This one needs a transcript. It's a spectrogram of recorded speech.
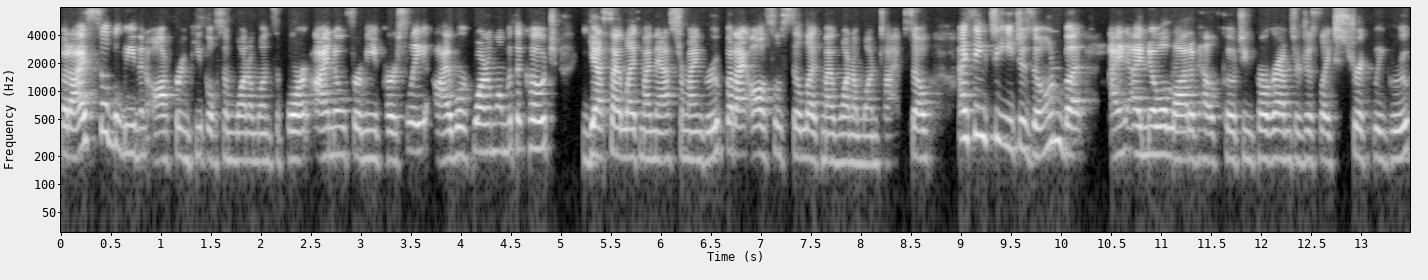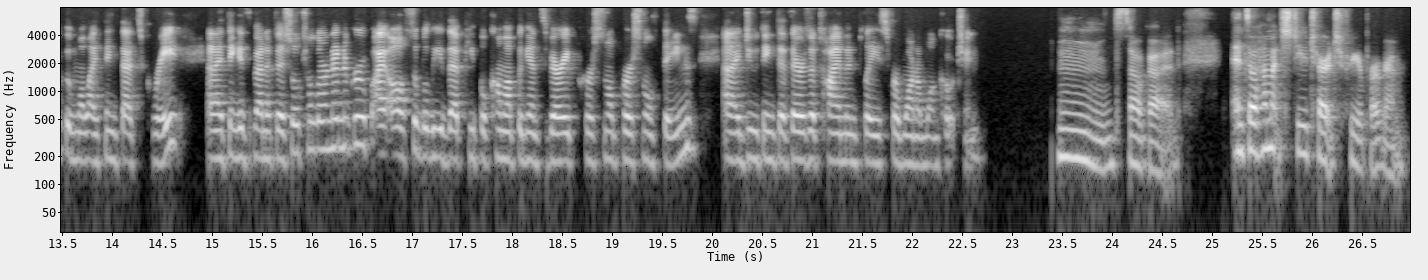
but I still believe in offering people some one-on-one support. I know for me personally, I work one-on-one with a coach. Yes, I like my mastermind group, but I also still like my one-on-one time. So I think to each his own, but I, I know a lot of health coaching programs are just like strictly group. And while I think that's great, and I think it's beneficial to learn in a group, I also believe that people come up against very personal, personal things. And I do think that there's a time and place for one-on-one coaching. Mm, so good. And so, how much do you charge for your program?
